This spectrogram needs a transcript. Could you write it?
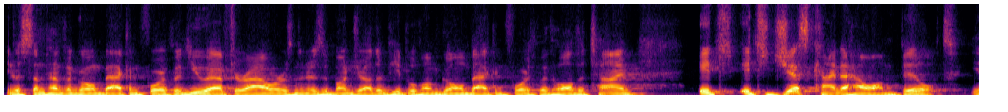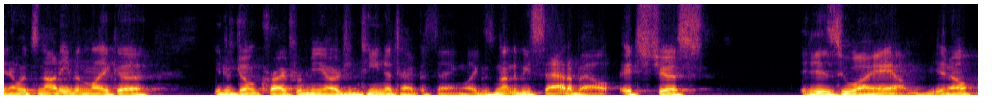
you know sometimes I'm going back and forth with you after hours, and then there's a bunch of other people who I'm going back and forth with all the time. It's it's just kind of how I'm built. You know, it's not even like a you know, don't cry for me, Argentina type of thing. Like, there's nothing to be sad about. It's just, it is who I am, you know?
